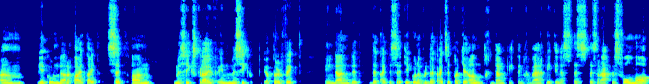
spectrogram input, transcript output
ehm um, jy kon reg baie tyd sit aan musiek skryf en musiek perfek en dan dit dit uit te sit. Jy kon 'n produk uitsit wat jy aan gedink het en gewerk het en is dis dis reg, dis volmaak.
